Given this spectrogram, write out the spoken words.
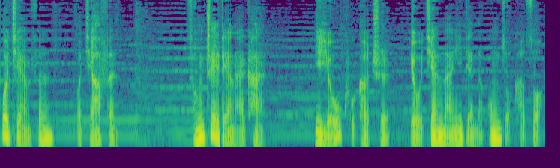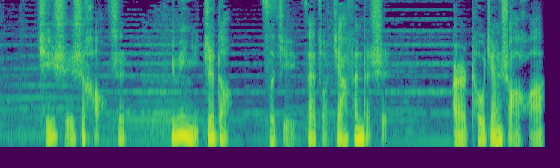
或减分，或加分。从这点来看，你有苦可吃，有艰难一点的工作可做，其实是好事，因为你知道自己在做加分的事。而偷奸耍滑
